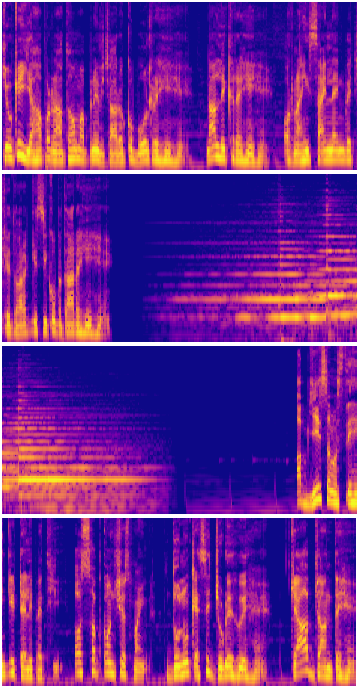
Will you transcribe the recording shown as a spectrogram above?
क्योंकि यहाँ पर ना तो हम अपने विचारों को बोल रहे हैं, ना लिख रहे हैं और ना ही साइन लैंग्वेज के द्वारा किसी को बता रहे हैं। अब ये समझते हैं कि टेलीपैथी और सबकॉन्शियस माइंड दोनों कैसे जुड़े हुए हैं। क्या आप जानते हैं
